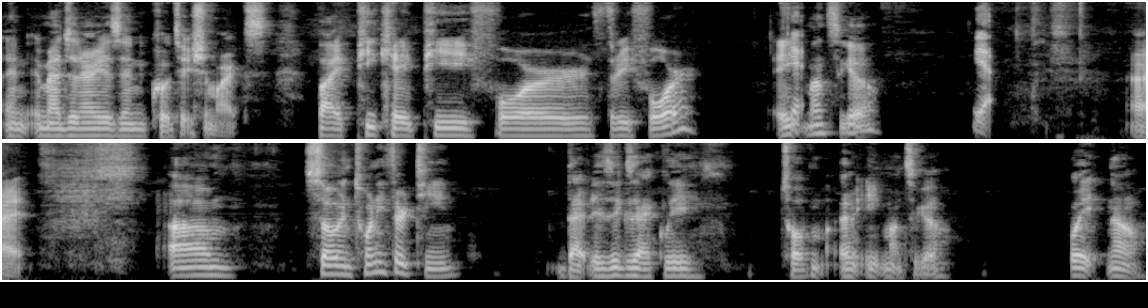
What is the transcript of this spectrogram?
and imaginary is in quotation marks by PKP four three four eight Yeah. months ago. All right. Um. So in 2013, that is exactly 12 mo- uh, eight months ago. Wait, no.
